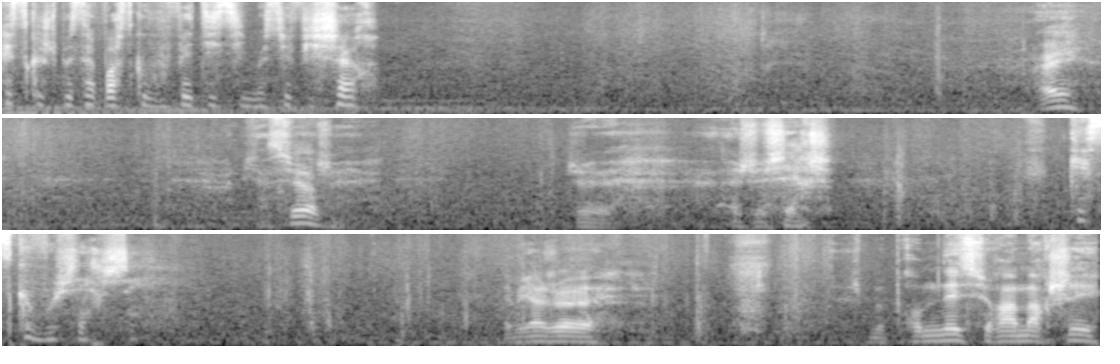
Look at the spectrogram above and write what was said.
Est-ce que je peux savoir ce que vous faites ici, monsieur Fischer? Oui. Bien sûr, je. Je. Cherche. Qu'est-ce que vous cherchez? Eh bien, je. Je me promenais sur un marché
